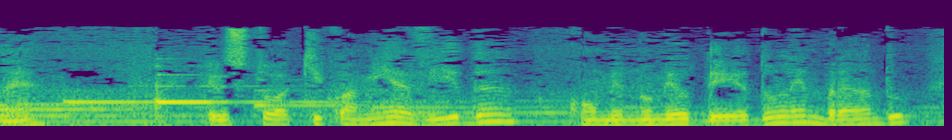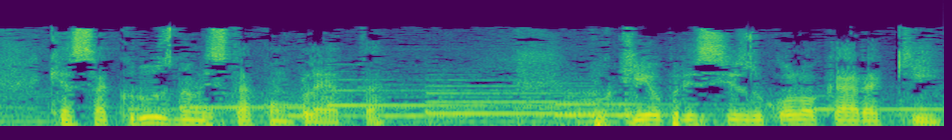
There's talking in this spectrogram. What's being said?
Né? Eu estou aqui com a minha vida com, no meu dedo, lembrando que essa cruz não está completa. Porque eu preciso colocar aqui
